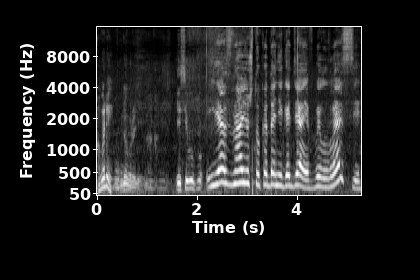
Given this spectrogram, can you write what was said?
Говори. Добрый день. Если вы... по- Я знаю, что когда Негодяев был у власти,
